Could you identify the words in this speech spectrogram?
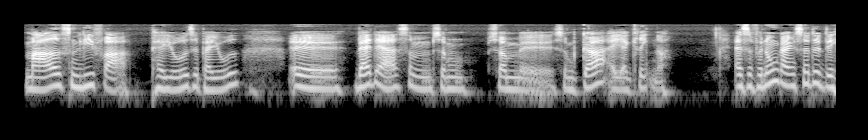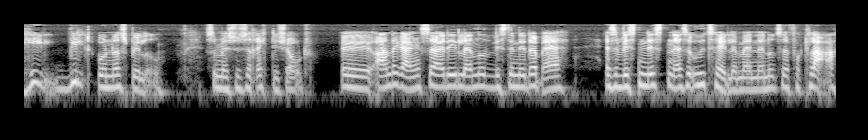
meget sådan lige fra periode til periode, øh, hvad det er, som, som, som, øh, som gør, at jeg griner. Altså for nogle gange, så er det det helt vildt underspillet, som jeg synes er rigtig sjovt. Øh, og andre gange, så er det et eller andet, hvis det netop er, altså hvis det næsten er så udtalt, at man er nødt til at forklare,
